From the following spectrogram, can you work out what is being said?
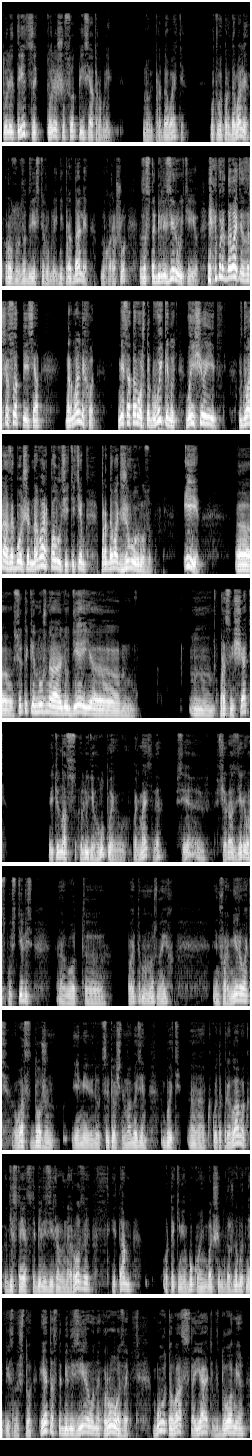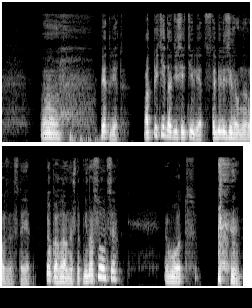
то ли 30, то ли 650 рублей. Ну и продавайте. Вот вы продавали розу за 200 рублей, не продали? Ну хорошо, застабилизируйте ее и продавайте за 650. Нормальный ход? Вместо того, чтобы выкинуть, вы еще и в два раза больше навар получите, чем продавать живую розу. И э, все-таки нужно людей э, э, просвещать. Ведь у нас люди глупые, понимаете, да? Все вчера с дерева спустились, вот, э, поэтому нужно их информировать. У вас должен, я имею в виду цветочный магазин, быть э, какой-то прилавок, где стоят стабилизированные розы, и там вот такими буквами большими должно быть написано, что это стабилизированные розы будут у вас стоять в доме э, 5 лет. От 5 до 10 лет стабилизированные розы стоят. Только главное, чтобы не на солнце. Вот.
